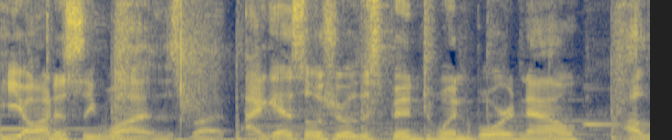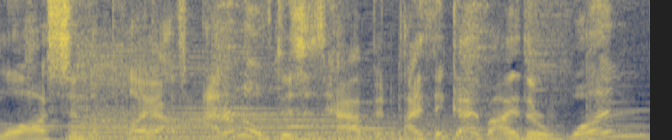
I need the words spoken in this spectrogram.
he honestly was, but I guess I'll show the spin to win board now. I lost in the playoffs. I don't know if this has happened. I think I've either won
